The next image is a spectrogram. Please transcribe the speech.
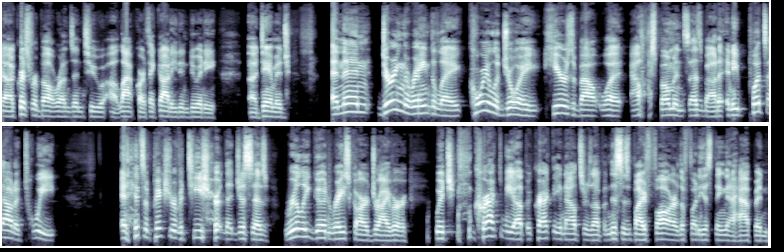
uh, Christopher Bell runs into a lap car. Thank God he didn't do any uh, damage. And then during the rain delay, Corey LaJoie hears about what Alex Bowman says about it, and he puts out a tweet, and it's a picture of a T-shirt that just says "Really good race car driver," which cracked me up. It cracked the announcers up, and this is by far the funniest thing that happened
